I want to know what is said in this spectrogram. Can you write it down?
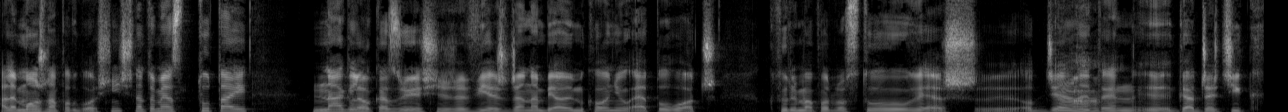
ale można podgłośnić. Natomiast tutaj nagle okazuje się, że wjeżdża na białym koniu Apple Watch który ma po prostu, wiesz, y, oddzielny Aha. ten y, gadżecik,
